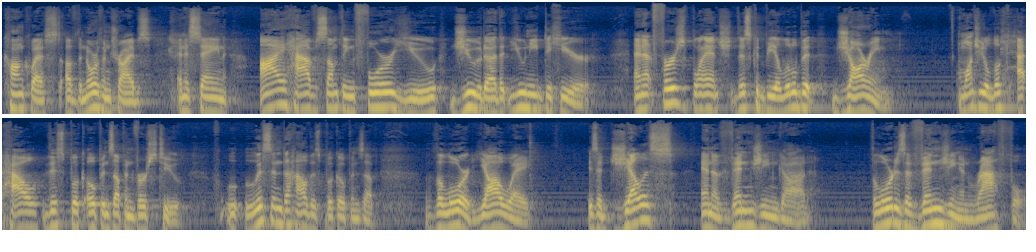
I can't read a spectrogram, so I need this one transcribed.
conquest of the northern tribes, and is saying, I have something for you, Judah, that you need to hear. And at first glance, this could be a little bit jarring. I want you to look at how this book opens up in verse 2. L- listen to how this book opens up. The Lord, Yahweh, is a jealous and avenging God. The Lord is avenging and wrathful.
